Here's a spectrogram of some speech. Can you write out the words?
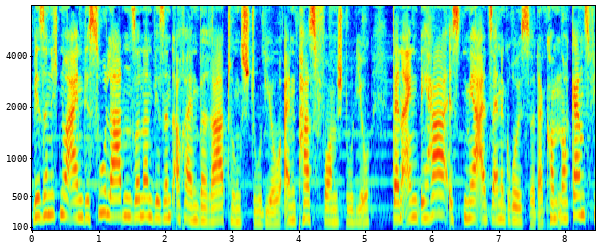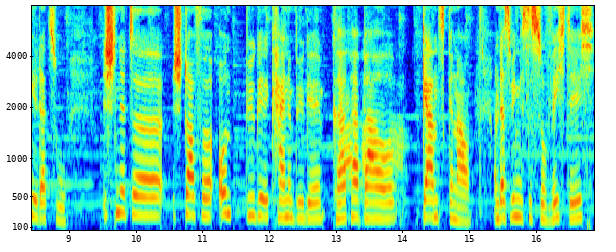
Wir sind nicht nur ein Dessous-Laden, sondern wir sind auch ein Beratungsstudio, ein Passformstudio. Denn ein BH ist mehr als seine Größe. Da kommt noch ganz viel dazu. Schnitte, Stoffe und Bügel, keine Bügel. Körperbau. Ganz genau. Und deswegen ist es so wichtig,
